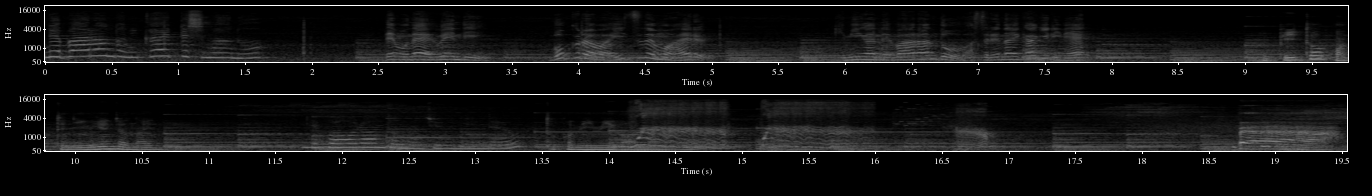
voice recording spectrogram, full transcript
ネバーランドに帰ってしまうの？でもねウェンディ。僕らはいつでも会える。君がネバーランドを忘れない限りね。ピーターパンって人間じゃないの？ネバーランドの住人だよ。とか耳があー。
